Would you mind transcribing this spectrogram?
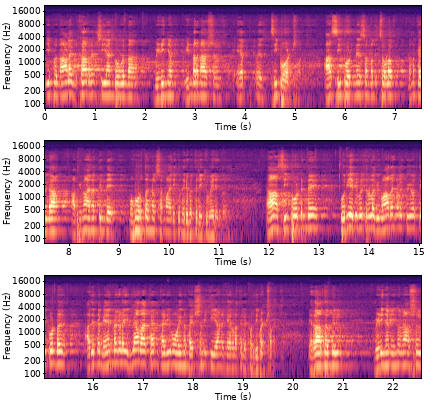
ഇപ്പോൾ നാളെ ഉദ്ഘാടനം ചെയ്യാൻ പോകുന്ന വിഴിഞ്ഞം ഇന്റർനാഷണൽ എയർ സീപോർട്ട് ആ സീ പോർട്ടിനെ സംബന്ധിച്ചോളം നമുക്കെല്ലാം അഭിമാനത്തിന്റെ മുഹൂർത്തങ്ങൾ സമ്മാനിക്കുന്ന രൂപത്തിലേക്ക് വരുന്നു. ആ സീ സീപോർട്ടിന്റെ പുതിയ രൂപത്തിലുള്ള വിവാദങ്ങളൊക്കെ ഉയർത്തിക്കൊണ്ട് അതിന്റെ മേന്മകളെ ഇല്ലാതാക്കാൻ കഴിയുമോ എന്ന് പരിശ്രമിക്കുകയാണ് കേരളത്തിലെ പ്രതിപക്ഷം. യഥാർത്ഥത്തിൽ വിഴിഞ്ഞം ഇന്റർനാഷണൽ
